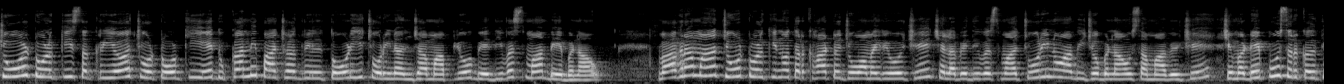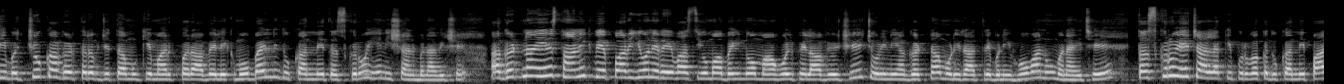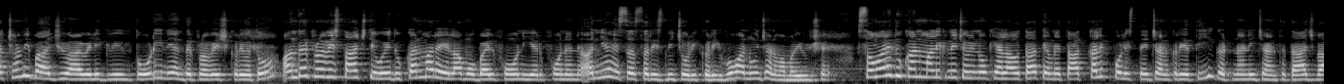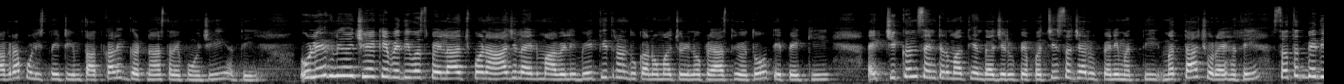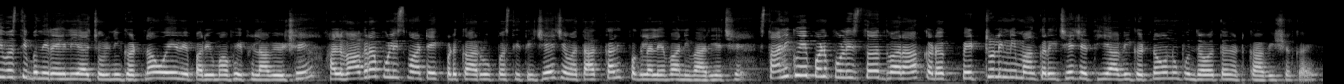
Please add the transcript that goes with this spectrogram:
ચોર ટોળકી સક્રિય, ચોર ટોળકીએ દુકાનની પાછળ ગ્રીલ તોડી ચોરીને અંજામ આપ્યો. બે દિવસમાં બે બનાવ. વાગરામાં ચોર ટોળકીનો તરખાટ જોવા મળી રહ્યો છે. છેલ્લા બે દિવસમાં ચોરીનો આ બીજો બનાવ સામે આવ્યો છે. જેમાં ડેપો સર્કલથી બચ્ચો કા ઘર તરફ જતા મુખ્ય માર્ગ પર આવેલ એક મોબાઈલની દુકાનને તસ્કરોએ નિશાન બનાવી છે. આ ઘટનાએ સ્થાનિક વેપારીઓ અને રહેવાસીઓમાં ભયનો માહોલ ફેલાવ્યો છે. ચોરીની આ ઘટના મોડી રાત્રે બની હોવાનું મનાય છે. તસ્કરોએ ચાલાકીપૂર્વક દુકાનની પાછળની બાજુએ આવેલી ગ્રીલ તોડીને અંદર પ્રવેશ કર્યો હતો. અંદર પ્રવેશતા જ તેઓએ દુકાનમાં રહેલા મોબાઈલ ફોન ઇયરફોન અને અન્ય એસેસરીઝની ચોરી કરી હોવાનું જાણવા મળ્યું છે. સવારે દુકાન માલિકને ચોરીનો ખ્યાલ આવતા તેમણે તાત્કાલિક પોલીસને જાણ કરી હતી. ઘટનાની જાણ થતાં જ વાગરા પોલીસની ટીમ તાત્કાલિક ઘટના સ્થળે પહોંચી હતી. ઉલ્લેખનીય છે કે બે દિવસ પહેલાં જ પણ આ જ લાઇનમાં આવેલી બેથી ત્રણ દુકાનોમાં ચોરીનો પ્રયાસ થયો હતો. તે પૈકી એક ચિકન સેન્ટરમાંથી અંદાજે રૂપિયા પચીસ હજાર રૂપિયાની મત્તી ચોરાઈ હતી. સતત બે દિવસથી બની રહેલી આ ચોરીની ઘટનાઓએ વેપારીઓમાં ભય ફેલાવ્યો છે. હાલ વાગરા પોલીસ માટે એક પડકારરૂપ સ્થિતિ છે, જેમાં તાત્કાલિક પગલાં લેવા અનિવાર્ય છે. સ્થાનિકોએ પણ પોલીસ દ્વારા કડક પેટ્રોલિંગની માંગ કરી છે, જેથી આવી ઘટનાઓનું પુનરાવર્તન અટકાવી શકાય.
